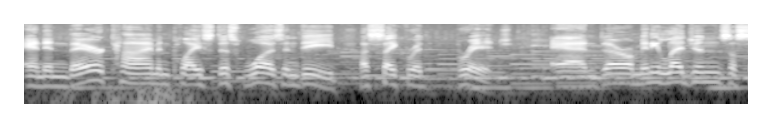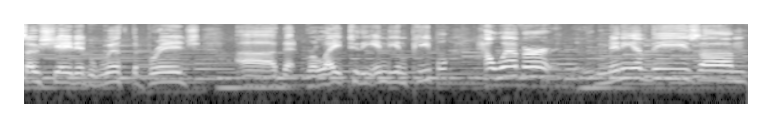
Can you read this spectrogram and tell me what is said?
And in their time and place, this was indeed a sacred bridge. And there are many legends associated with the bridge uh, that relate to the Indian people. However, many of these um,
